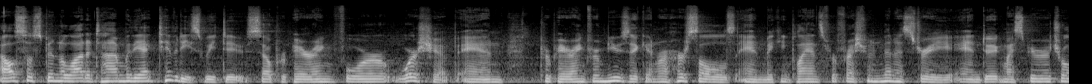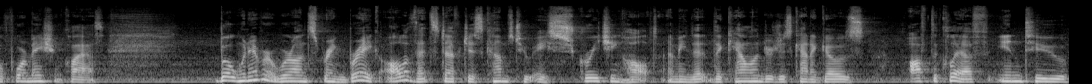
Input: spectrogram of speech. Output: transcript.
I also spend a lot of time with the activities we do, so preparing for worship and preparing for music and rehearsals and making plans for freshman ministry and doing my spiritual formation class. But whenever we're on spring break, all of that stuff just comes to a screeching halt. I mean, the, the calendar just kind of goes off the cliff into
